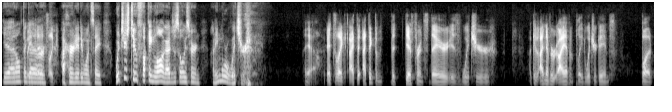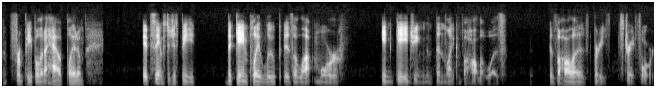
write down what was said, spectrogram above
yeah, I don't think But I yeah, ever like I heard anyone say Witcher's too fucking long. I just always heard I need more Witcher. Yeah, it's like I think I think the the difference there is Witcher, because I never I haven't played Witcher games, but from people that I have played them, it seems to just be the gameplay loop is a lot more engaging than like Valhalla was, because Valhalla is pretty straightforward.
